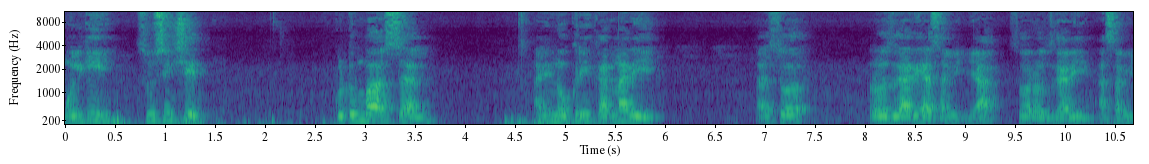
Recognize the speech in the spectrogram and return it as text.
मुलगी सुशिक्षित कुटुंब अस्सल आणि नोकरी करणारी स्वरोजगारी असावी. या स्वरोजगारी असावी.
